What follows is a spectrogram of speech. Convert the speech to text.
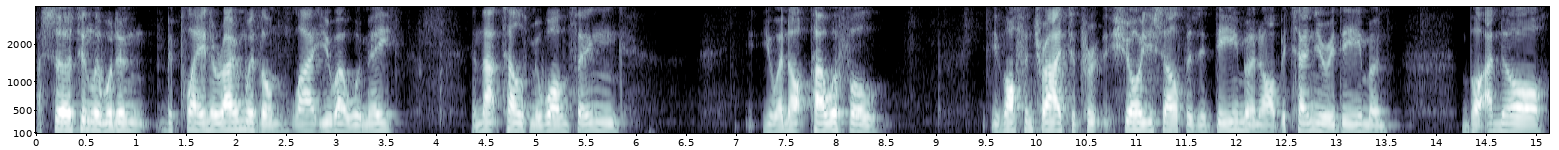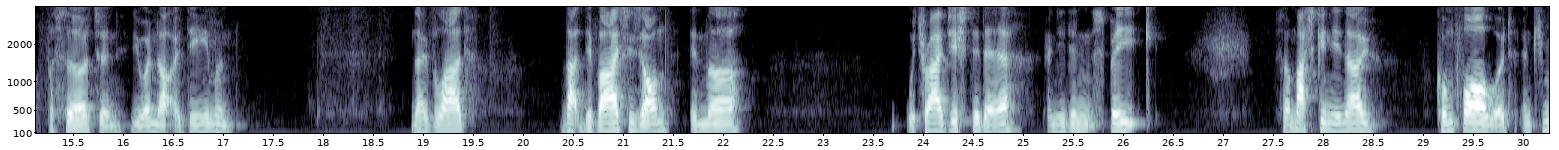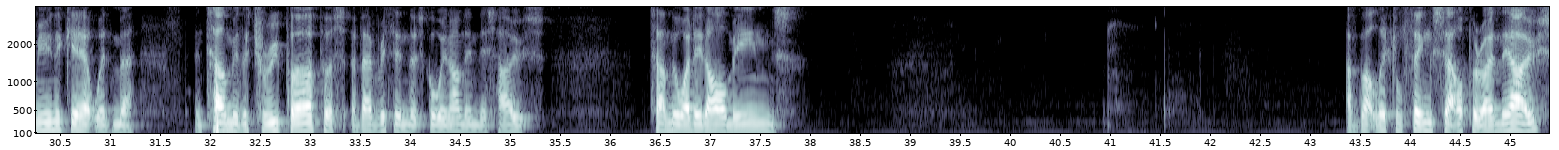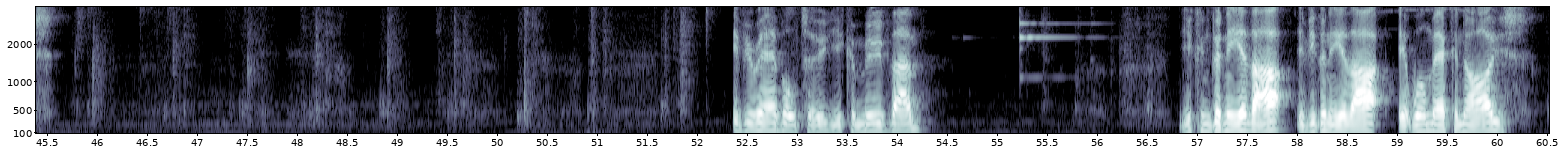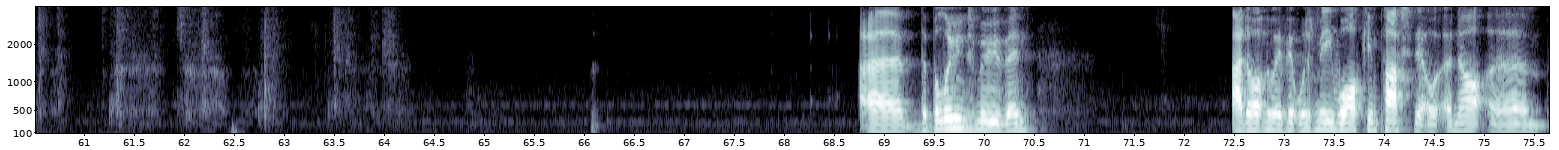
I certainly wouldn't be playing around with them like you are with me. And that tells me one thing you are not powerful. You've often tried to show yourself as a demon or pretend you're a demon, but I know for certain you are not a demon. Now, Vlad, that device is on in there. We tried yesterday and you didn't speak. So I'm asking you now, come forward and communicate with me and tell me the true purpose of everything that's going on in this house. Tell me what it all means. I've got little things set up around the house. If you're able to, you can move them. You can go near that. If you're going to hear that, it will make a noise. Uh, the balloon's moving. I don't know if it was me walking past it or not. Um,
